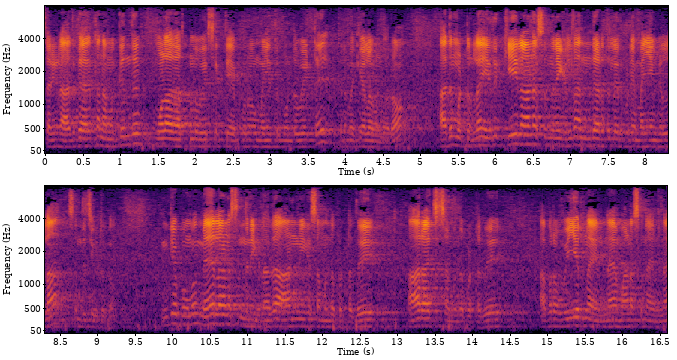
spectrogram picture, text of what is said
சரிங்களா? அதுக்காகத்தான் நமக்கு வந்து மூலாதாரத்தில் உயிர் சக்தியை பூர்வ மையத்தை கொண்டு போயிட்டு திரும்ப கீழே கொண்டு வரும். அது மட்டும் இல்லை இது கீழான சிந்தனைகள் தான் இந்த இடத்துல இருக்கக்கூடிய மையங்கள்லாம் சிந்திச்சுக்கிட்டு இருக்கும். இங்கே போகும்போது மேலான சிந்தனைகள் அதாவது ஆன்மீக சம்மந்தப்பட்டது ஆராய்ச்சி சம்மந்தப்பட்டது அப்புறம் உயிர்னா என்ன மனசுனா என்ன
